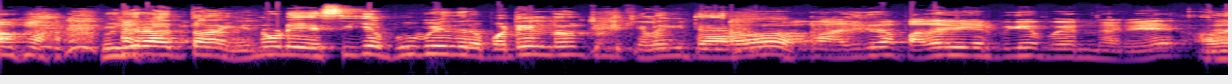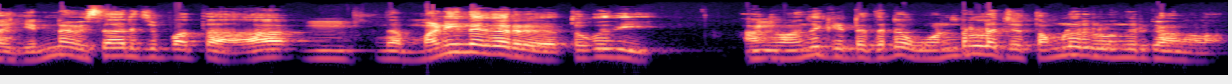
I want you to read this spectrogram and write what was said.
ஆமா. குஜராத் தான். என்னுடைய சிஎ பூபேந்திர பட்டேல் தான் சொல்லி கிளம்பிட்டாரோ? அதுக்குதான் பதவி ஏற்புக்கே போயிருந்தாரு. அத என்ன விசாரிச்சு பார்த்தா இந்த மணிநகர் தொகுதி அங்க வந்து கிட்டத்தட்ட ஒன்றரை லட்சம் தமிழர்கள் வந்திருக்காங்களாம்.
